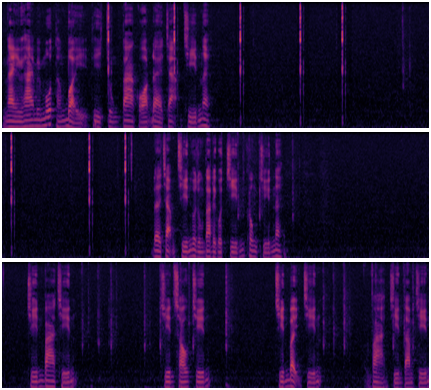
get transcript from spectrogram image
ngày 21 tháng 7 thì chúng ta có đề chạm 9 này. Đề chạm 9 của chúng ta thì có 909 này. 939 969 979 và 989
